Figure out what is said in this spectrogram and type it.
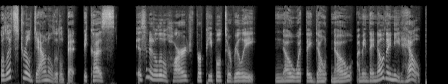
Well, let's drill down a little bit because isn't it a little hard for people to really know what they don't know? I mean, they know they need help,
